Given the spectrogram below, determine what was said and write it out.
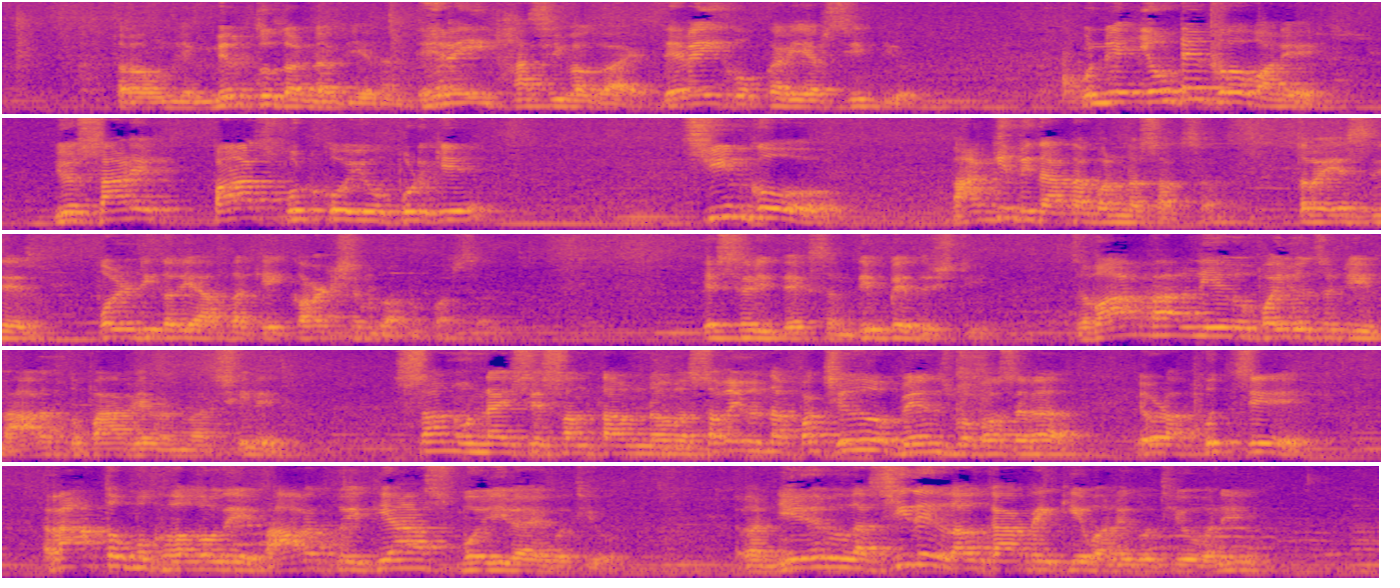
तर उनले मृत्युदण्ड दिएनन् धेरै फाँसीमा गए धेरैको करियर सिद्धियो उनले एउटै कुरो भने यो साढे पाँच फुटको यो पुड्के चिनको भाग्य विधाता बन्न सक्छ। तर यसले पोलिटिकली आफूलाई केही करेक्सन गर्नुपर्छ। यसरी देख्छन् दिव्य दृष्टि। जवाहरलाल नेहरू पहिलोचोटि भारतको पार्लियामेन्टमा छिरे सन् उन्नाइस सय सन्ताउन्नमा सबैभन्दा पछिल्लो बेन्चमा बसेर एउटा कुच्चे रातो मुख लगाउँदै भारतको इतिहास बोलिरहेको थियो र नेहरूलाई सिधै ललकार्दै के भनेको थियो भने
